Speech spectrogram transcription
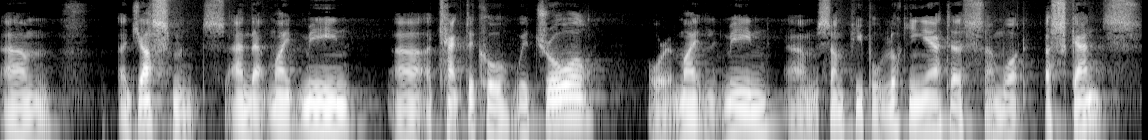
um, adjustments, and that might mean uh, a tactical withdrawal, or it might mean um, some people looking at us somewhat askance,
